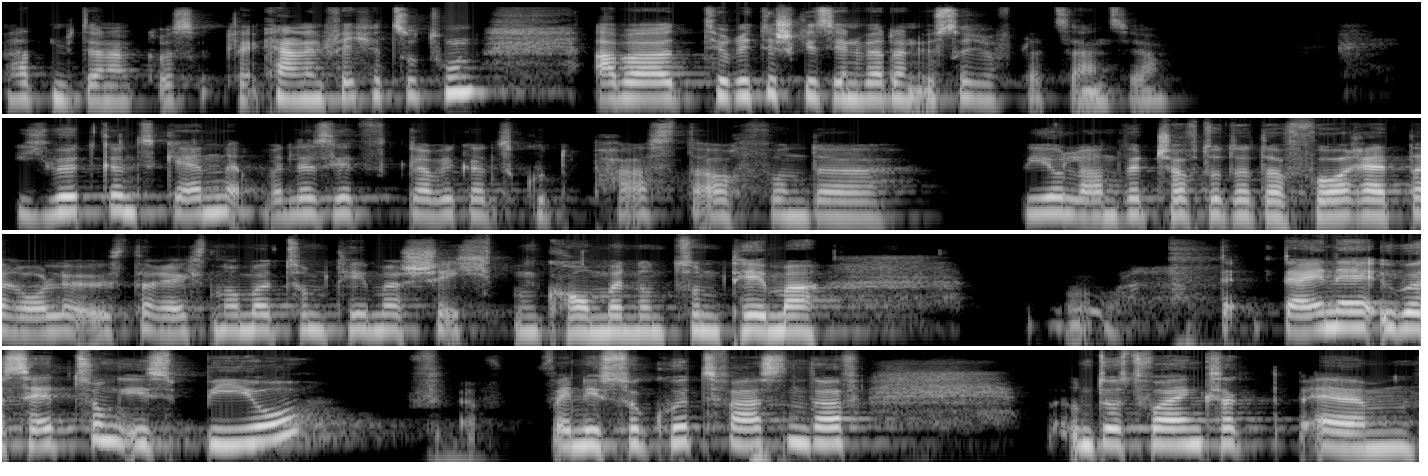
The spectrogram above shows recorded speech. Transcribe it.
hat mit einer größeren, kleinen Fläche zu tun. Aber theoretisch gesehen wäre dann Österreich auf Platz 1, ja. Ich würde ganz gerne, weil das jetzt, glaube ich, ganz gut passt, auch von der Biolandwirtschaft oder der Vorreiterrolle Österreichs nochmal zum Thema Schächten kommen und zum Thema, deine Übersetzung ist Bio, wenn ich so kurz fassen darf. Und du hast vorhin gesagt, ähm,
